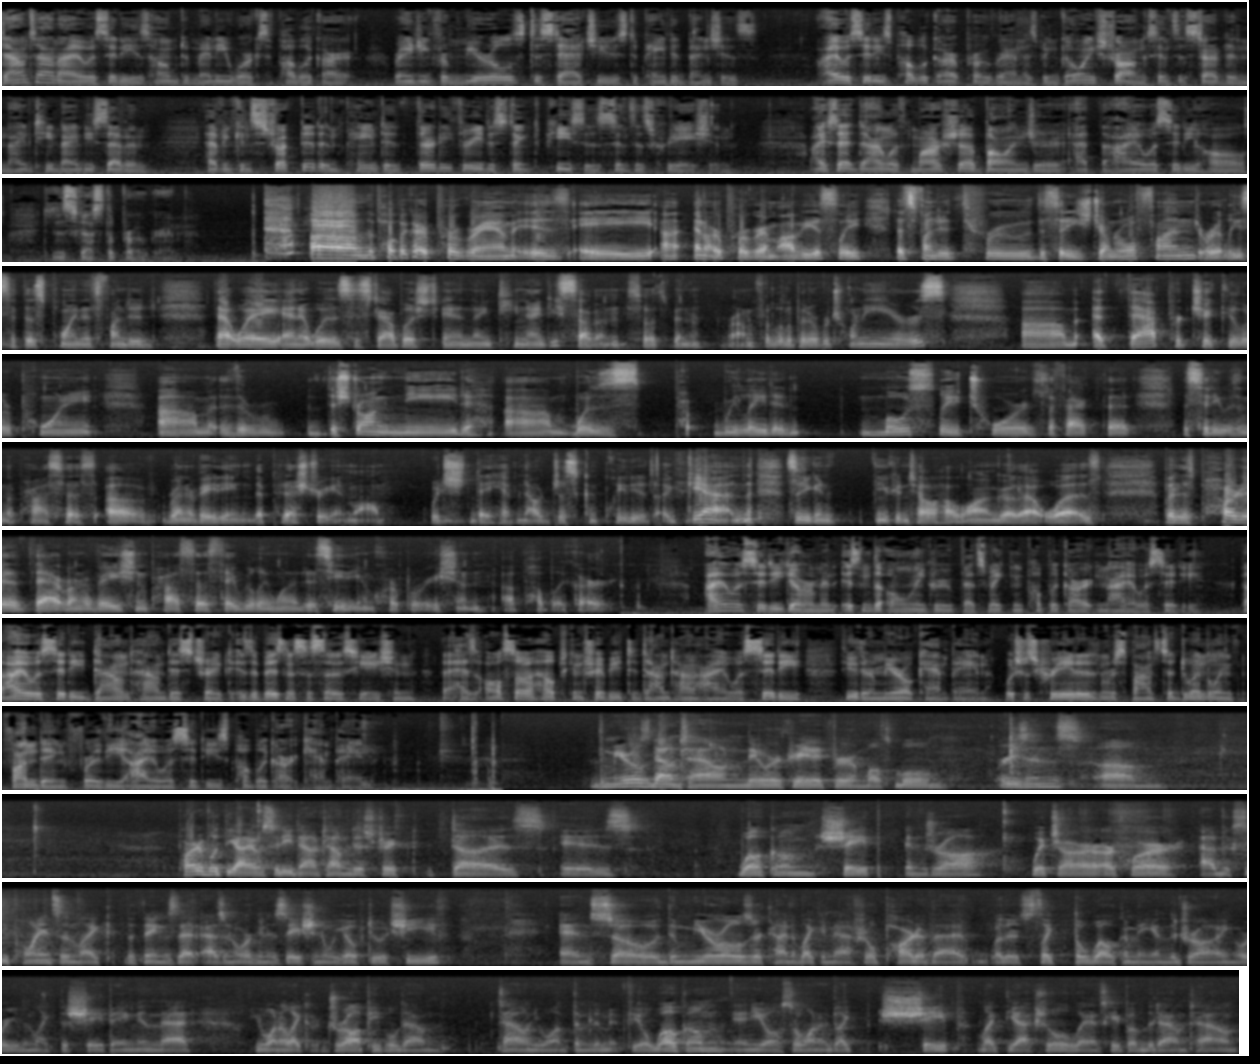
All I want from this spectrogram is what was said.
Downtown Iowa City is home to many works of public art, ranging from murals to statues to painted benches. Iowa City's public art program has been going strong since it started in 1997, having constructed and painted 33 distinct pieces since its creation. I sat down with Marcia Bollinger at the Iowa City Hall to discuss the program. Um, the public art program is a uh, an art program, obviously, that's funded through the city's general fund, or at least at this point, it's funded that way. And it was established in 1997, so it's been around for a little bit over 20 years. Um, at that particular point, um, the the strong need um, was related mostly towards the fact that the city was in the process of renovating the pedestrian mall which they have now just completed again. So you can you can tell how long ago that was. But as part of that renovation process, they really wanted to see the incorporation of public art. Iowa City government isn't the only group that's making public art in Iowa City. The Iowa City Downtown District is a business association that has also helped contribute to downtown Iowa City through their mural campaign, which was created in response to dwindling funding for the Iowa City's public art campaign. The murals downtown, they were created for multiple reasons. Um, part of what the Iowa City Downtown District does is welcome, shape, and draw, which are our core advocacy points and like the things that as an organization we hope to achieve. And so the murals are kind of like a natural part of that, whether it's like the welcoming and the drawing or even like the shaping and that you want to like draw people down town you want them to feel welcome and you also want to like shape like the actual landscape of the downtown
